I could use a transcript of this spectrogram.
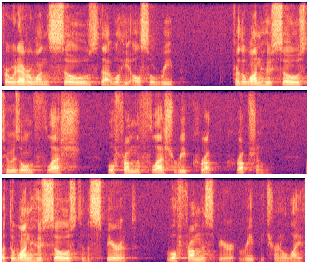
For whatever one sows, that will he also reap. For the one who sows to his own flesh will from the flesh reap corruption, but the one who sows to the Spirit will from the Spirit reap eternal life.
